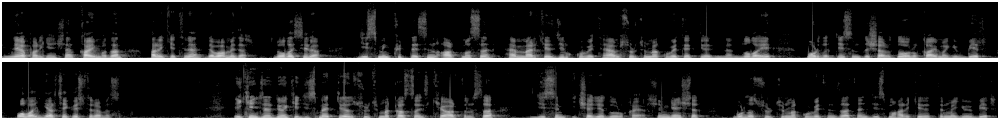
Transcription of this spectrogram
ne yapar gençler? Kaymadan hareketine devam eder. Dolayısıyla cismin kütlesinin artması hem merkezcil kuvveti hem sürtünme kuvveti etkilediğinden dolayı burada cisim dışarı doğru kayma gibi bir olay gerçekleştiremez. İkincide diyor ki cisme etkileyen sürtünme katsayısı K artırılırsa cisim içeriye doğru kayar. Şimdi gençler burada sürtünme kuvvetinin zaten cismi hareket ettirme gibi bir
